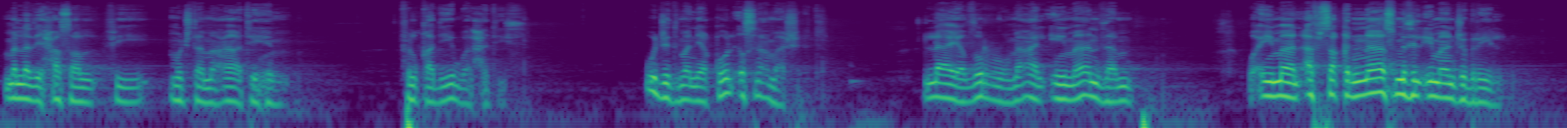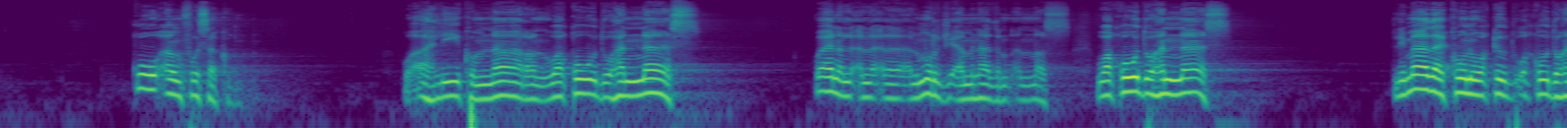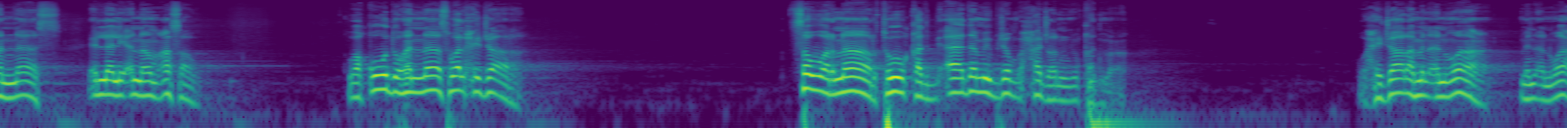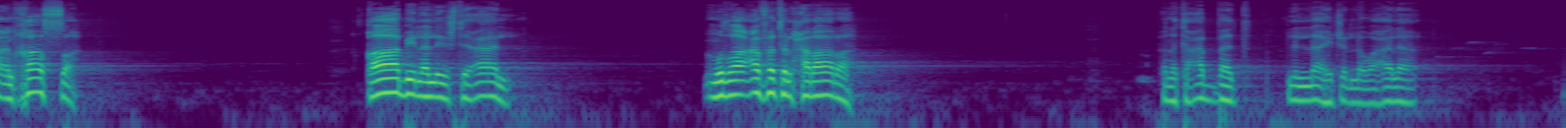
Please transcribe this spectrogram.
ما الذي حصل في مجتمعاتهم في القديم والحديث؟ وجد من يقول اصنع ما شئت. لا يضر مع الإيمان ذنب وإيمان أفسق الناس مثل إيمان جبريل. قوا أنفسكم وأهليكم نارا وقودها الناس. وين المرجئة من هذا النص؟ وقودها الناس. لماذا يكون وقودها الناس إلا لأنهم عصوا؟ وقودها الناس والحجارة. صور نار توقد بآدم بجنب حجر يوقد معه. وحجارة من أنواع من أنواع خاصة. قابلة للاشتعال. مضاعفة الحرارة. فنتعبد لله جل وعلا.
